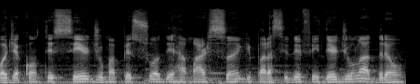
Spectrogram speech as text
Pode acontecer de uma pessoa derramar sangue para se defender de um ladrão,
